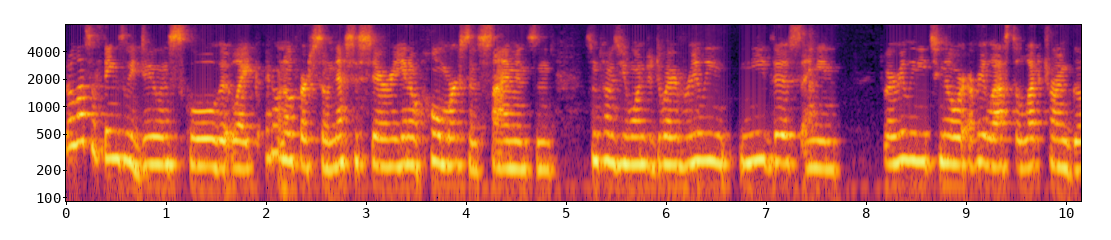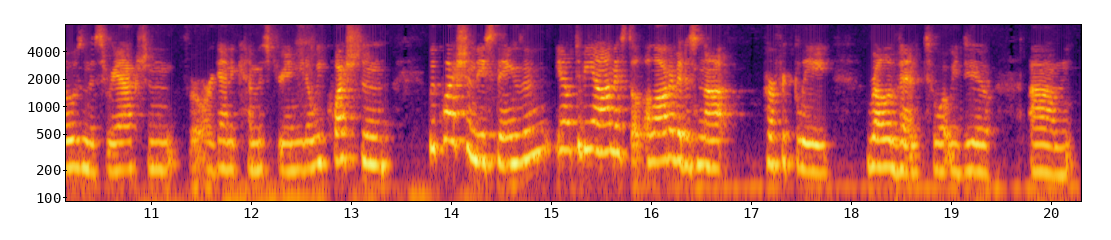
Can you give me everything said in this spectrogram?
there are lots of things we do in school that like i don't know if are so necessary you know homeworks and assignments and sometimes you wonder, do I really need this? I mean, do I really need to know where every last electron goes in this reaction for organic chemistry? And you know, we question we question these things, and you know, to be honest, a, lot of it is not perfectly relevant to what we do. Um,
